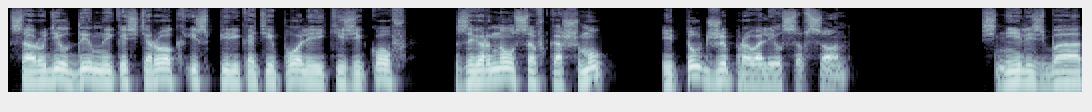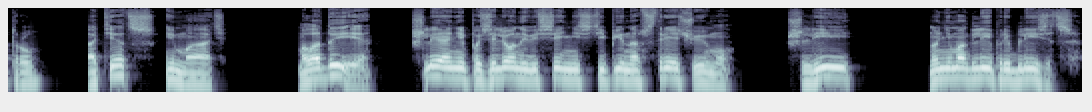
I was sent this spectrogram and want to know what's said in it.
соорудил дымный костерок из перекати поля и кизиков, завернулся в кошму и тут же провалился в сон. Снились Батру отец и мать. Молодые, шли они по зеленой весенней степи навстречу ему. Шли, но не могли приблизиться.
